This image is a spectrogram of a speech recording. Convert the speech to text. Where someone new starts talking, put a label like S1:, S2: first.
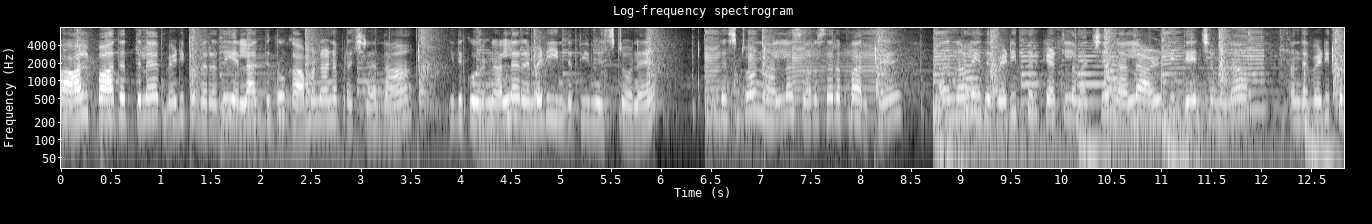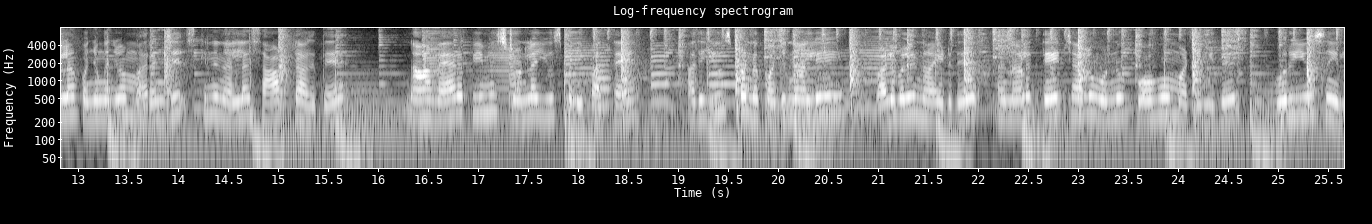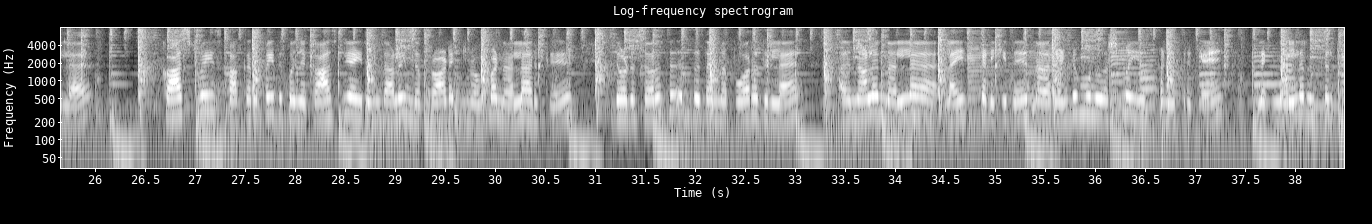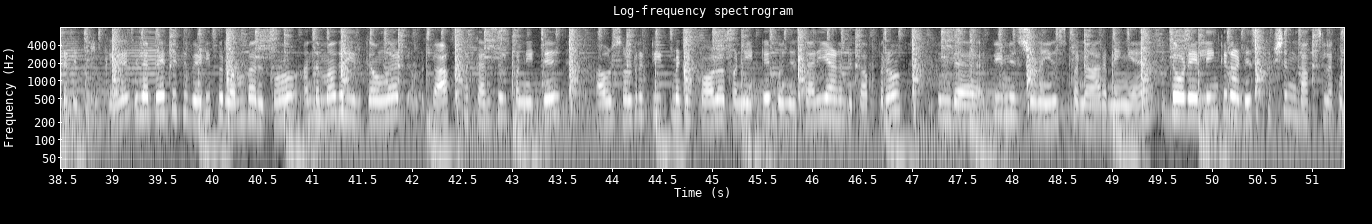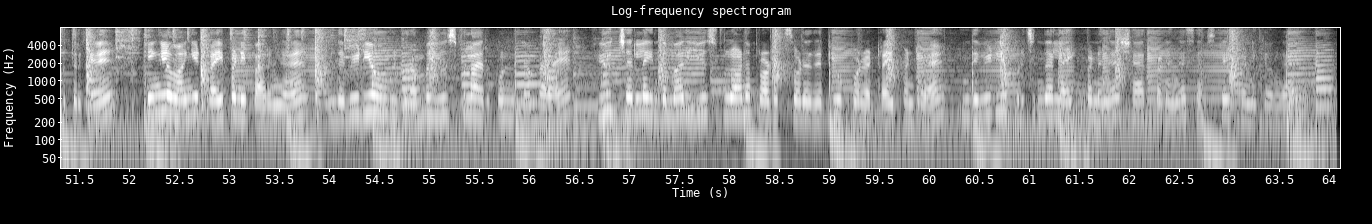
S1: கால் பாதத்தில் வெடிப்பு வர்றது எல்லாத்துக்கும் காமனான பிரச்சனை தான். இதுக்கு ஒரு நல்ல ரெமெடி இந்த பீமி ஸ்டோனு இந்த ஸ்டோன் நல்லா சொரசொரப்பாக இருக்குது அதனால் இதை வெடிப்பு இருக்க இடத்துல வச்சு நல்லா அழுத்தி தேய்ச்சோம்னா அந்த வெடிப்பெல்லாம் கொஞ்சம் கொஞ்சமாக மறைஞ்சு ஸ்கின்னு நல்லா சாஃப்ட் ஆகுது. நான் வேறு பீமி ஸ்டோன்லாம் யூஸ் பண்ணி பார்த்தேன். அதை யூஸ் பண்ண கொஞ்ச நாள் வலுவலுன்னு ஆயிடுது. அதனால் தேய்ச்சாலும் ஒன்றும் போகவும் மாட்டேங்குது. ஒரு யூஸும் இல்லை. காஸ்ட் வைஸ் பார்க்குறப்ப இது கொஞ்சம் காஸ்ட்லியாக இருந்தாலும் இந்த ப்ராடக்ட் ரொம்ப நல்லா இருக்குது இதோட சொரசரப்பு தன்மை போகிறதில்ல அதனால நல்ல லைஃப் கிடைக்கிது. நான் ரெண்டு மூணு வருஷமாக யூஸ் பண்ணிகிட்ருக்கேன் எனக்கு நல்ல ரிசல்ட் கிடைச்சிருக்கு. சில பேர்த்துக்கு வெடிப்பு ரொம்ப இருக்கும். அந்த மாதிரி இருக்கவங்க டாக்டரை கன்சல்ட் பண்ணிவிட்டு அவர் சொல்கிற ட்ரீட்மெண்ட்டை ஃபாலோ பண்ணிவிட்டு கொஞ்சம் சரியானதுக்கப்புறம் இந்த பீமி ஸ்டோனை யூஸ் பண்ண ஆரம்பிங்க. இதோடைய லிங்க் நான் டிஸ்கிரிப்ஷன் பாக்ஸில் கொடுத்துருக்கேன். நீங்களும் வாங்கி ட்ரை பண்ணி பாருங்கள் இந்த வீடியோ உங்களுக்கு ரொம்ப யூஸ்ஃபுல்லாக இருக்கும்னு நம்புகிறேன் ஃப்யூச்சரில் இந்த மாதிரி யூஸ்ஃபுல்லான ப்ராடக்ட்ஸோட ரிவ்யூ போட ட்ரை பண்ணுறேன் இந்த வீடியோ பிடிச்சிருந்தா லைக் பண்ணுங்கள் ஷேர் பண்ணுங்கள் சப்ஸ்கிரைப் பண்ணிக்கோங்க.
